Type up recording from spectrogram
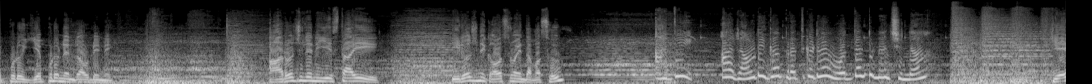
ఇప్పుడు ఎప్పుడు నేను రౌడీని? ఆ రోజు లేని ఈ స్థాయి ఈ రోజు నీకు అవసరమైందా వసు? అదే ఆ రౌడీగా బ్రతకడమే వద్దంటున్నాను చిన్న. ఏ?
